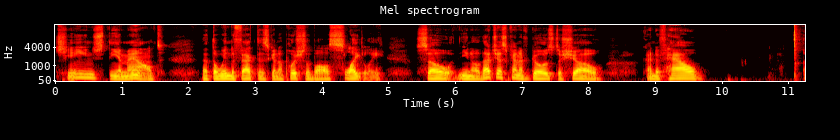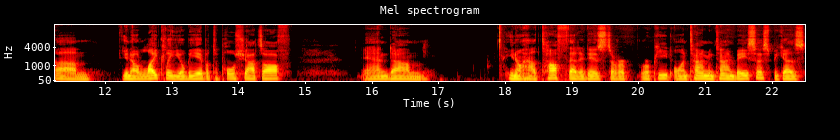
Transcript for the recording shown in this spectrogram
change the amount that the wind effect is going to push the ball slightly. So, you know, that just kind of goes to show kind of how, um, you know, likely you'll be able to pull shots off and, um, you know, how tough that it is to re repeat on time and time basis because,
